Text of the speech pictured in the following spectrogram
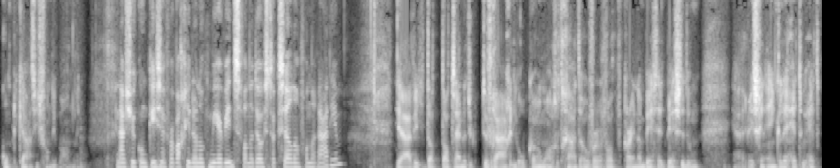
complicaties van die behandeling. En als je kon kiezen, verwacht je dan ook meer winst van de docetaxel dan van de radium? Ja, weet je, dat, dat zijn natuurlijk de vragen die opkomen als het gaat over wat kan je nou best het beste doen. Ja, er is geen enkele head-to-head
